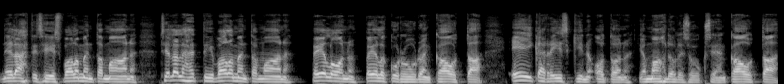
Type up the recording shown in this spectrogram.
Ne lähti siis valmentamaan, siellä lähdettiin valmentamaan pelon, pelkuruuden kautta, eikä riskinoton ja mahdollisuuksien kautta.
